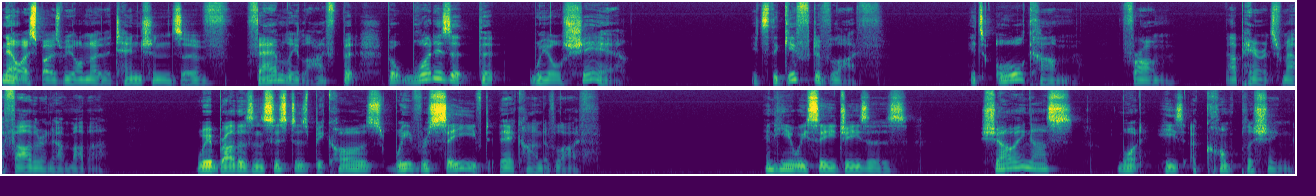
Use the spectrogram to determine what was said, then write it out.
now, I suppose we all know the tensions of family life, but, but what is it that we all share? It's the gift of life. It's all come from our parents, from our father and our mother. We're brothers and sisters because we've received their kind of life. And here we see Jesus showing us what he's accomplishing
